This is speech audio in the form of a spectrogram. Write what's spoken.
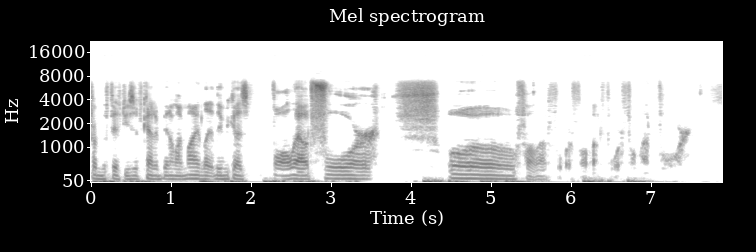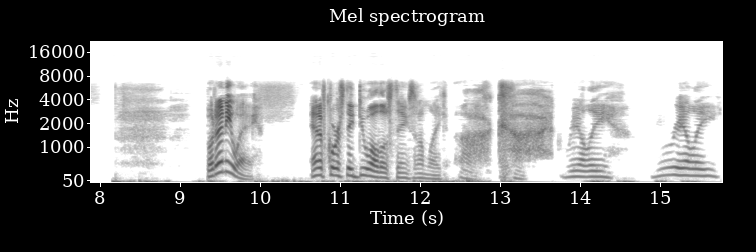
from the 50s have kind of been on my mind lately because Fallout 4. Oh, Fallout 4, Fallout 4, Fallout 4. But anyway, and of course, they do all those things, and I'm like, oh, God, really? Really?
